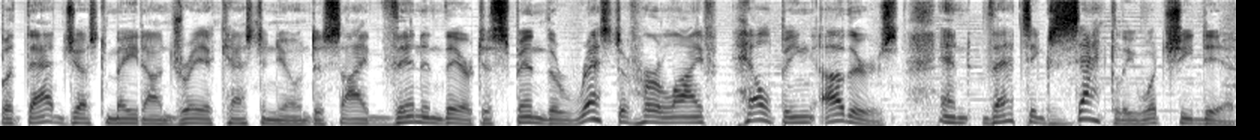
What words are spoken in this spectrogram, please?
But that just made Andrea Castañón decide then and there to spend the rest of her life helping others. And that's exactly what she did.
